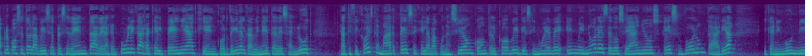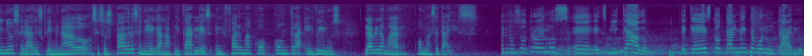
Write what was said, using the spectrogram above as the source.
A propósito, la vicepresidenta de la República, Raquel Peña, quien coordina el Gabinete de Salud, ratificó este martes que la vacunación contra el COVID-19 en menores de 12 años es voluntaria y que ningún niño será discriminado si sus padres se niegan a aplicarles el fármaco contra el virus. Laura Lamar con más detalles. Nosotros hemos eh, explicado de que es totalmente voluntario.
